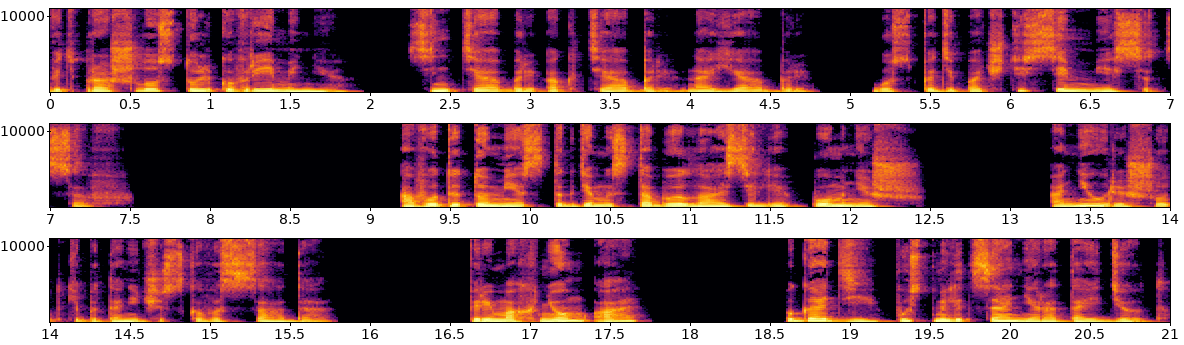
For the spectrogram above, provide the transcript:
Ведь прошло столько времени. Сентябрь, октябрь, ноябрь. Господи, почти семь месяцев. А вот и то место, где мы с тобой лазили, помнишь? Они у решетки ботанического сада. Перемахнем, а? Погоди, пусть милиционер отойдет.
